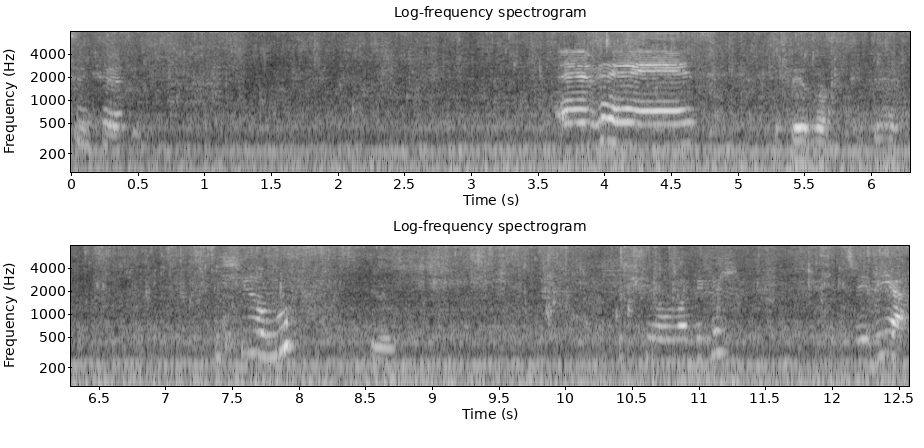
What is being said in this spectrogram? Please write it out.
çünkü. Evet. Tipe bak. Pişiyor mu? Yok. Pişiyor olabilir. Titredi ya.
